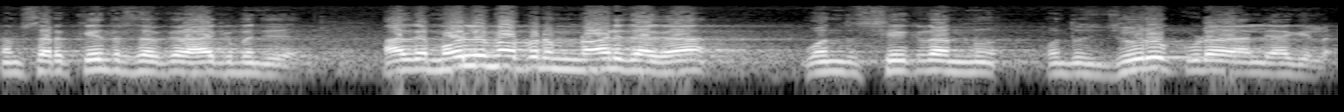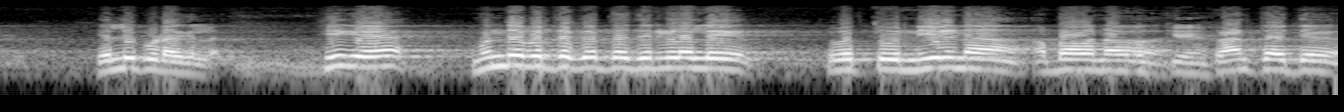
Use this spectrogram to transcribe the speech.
ನಮ್ಮ ಸರ್ ಕೇಂದ್ರ ಸರ್ಕಾರ ಹಾಕಿ ಬಂದಿದೆ. ಆದರೆ ಮೌಲ್ಯಮಾಪನ ಮಾಡಿದಾಗ ಒಂದು ಶೇಕಡ ಒಂದು ಜೂರು ಕೂಡ ಅಲ್ಲಿ ಆಗಿಲ್ಲ. ಎಲ್ಲಿ ಕೂಡ ಆಗಿಲ್ಲ. ಹೀಗೆ ಮುಂದೆ ಬರ್ತಕ್ಕಂಥ ದಿನಗಳಲ್ಲಿ ಇವತ್ತು ನೀರಿನ ಅಭಾವ ನಾವು ಕಾಣ್ತಾ ಇದ್ದೇವೆ.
